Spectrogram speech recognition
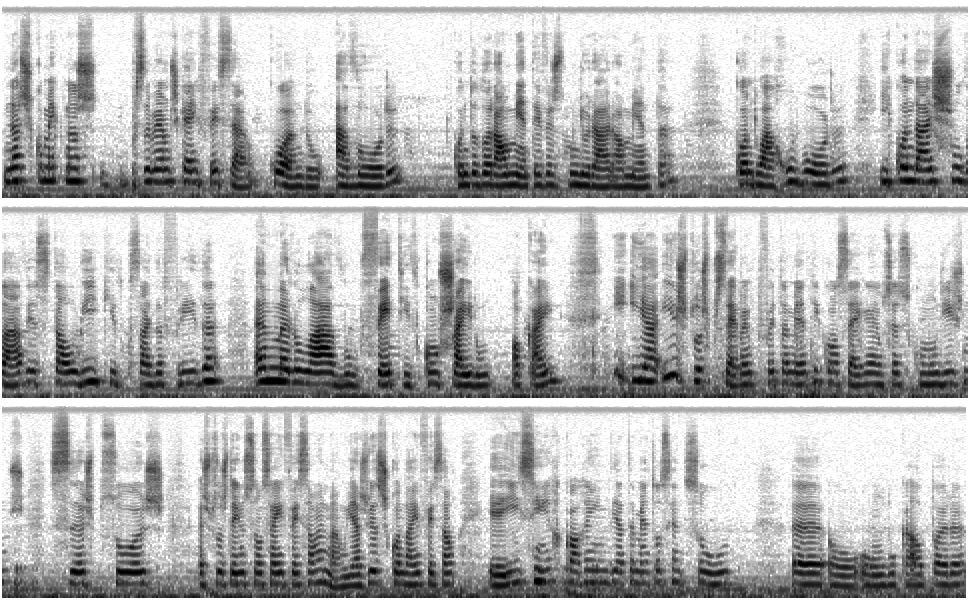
Nós, como é que nós percebemos que é infecção? Quando há dor, quando a dor aumenta, em vez de melhorar, aumenta quando há rubor e quando há exudado, esse tal líquido que sai da ferida, amarelado, fétido, com cheiro, ok? E, e, e, as pessoas percebem perfeitamente e conseguem, o senso comum diz-nos se as pessoas as pessoas têm noção se há infecção ou não. E às vezes, quando há infecção, aí sim recorrem imediatamente ao centro de saúde uh, ou, ou, um local para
